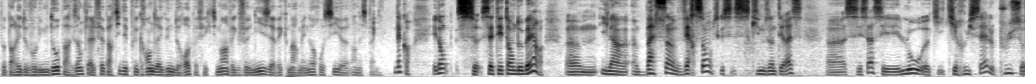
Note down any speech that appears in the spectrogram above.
peut parler de volume d'eau par exemple, elle fait partie des plus grandes lagunes d'Europe effectivement, avec Venise et avec Mar Menor aussi euh, en Espagne. D'accord. Et donc cet étang de Berre, euh, il a un, bassin versant, puisque ce qui nous intéresse, euh, c'est ça, c'est l'eau qui, ruisselle, plus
